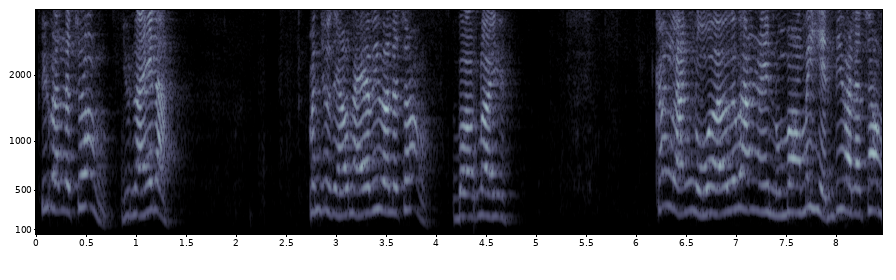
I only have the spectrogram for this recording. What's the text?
พี่วันละช่องอยู่ไหนล่ะ มันอยู่แถวไหนอะพี่วันละช่อง บอกหน่อย ข้างหลังหนูหรอหรือว่าไงหนูมองไม่เห็นพี่วันละช่อง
